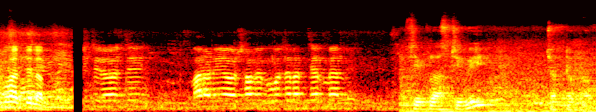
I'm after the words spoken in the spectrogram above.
উপহার দিলাম। মাননীয় সাবেক উপজেলার chairman. C plus TV Chittagong.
